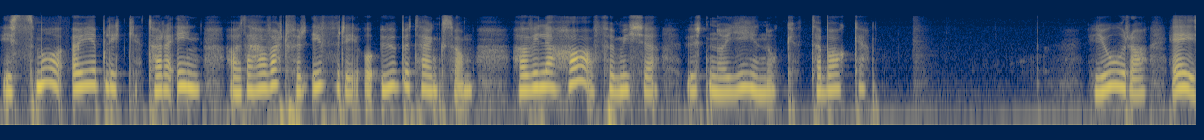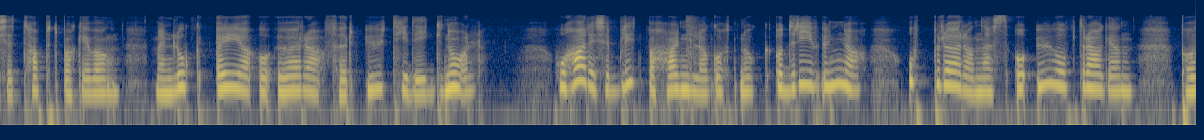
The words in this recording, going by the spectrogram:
I små øyeblikk tar jeg inn at jeg har vært for ivrig og ubetenksom, har villet ha for mye uten å gi nok tilbake. Jorda er ikke tapt bak ei vogn, men lukk øyne og ører for utidig gnål. Hun har ikke blitt behandla godt nok og driver unna, opprørende og uoppdragen, på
